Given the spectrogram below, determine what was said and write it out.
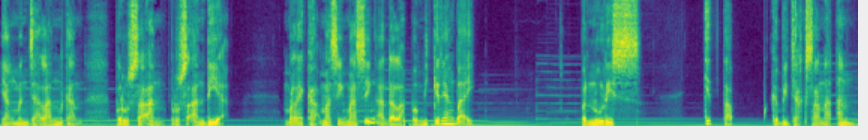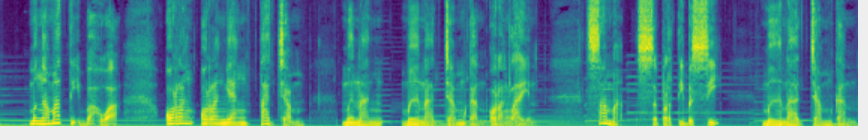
yang menjalankan perusahaan-perusahaan dia. Mereka masing-masing adalah pemikir yang baik. Penulis kitab kebijaksanaan mengamati bahwa orang-orang yang tajam menajamkan orang lain sama seperti besi menajamkan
